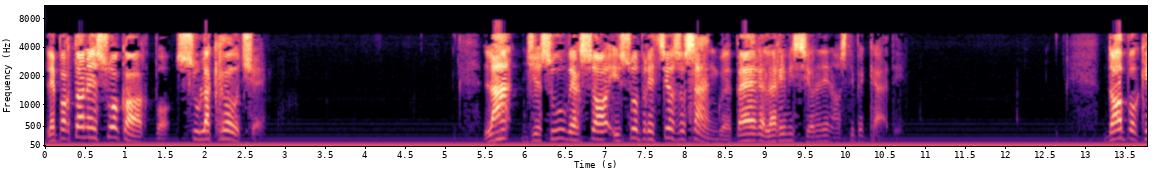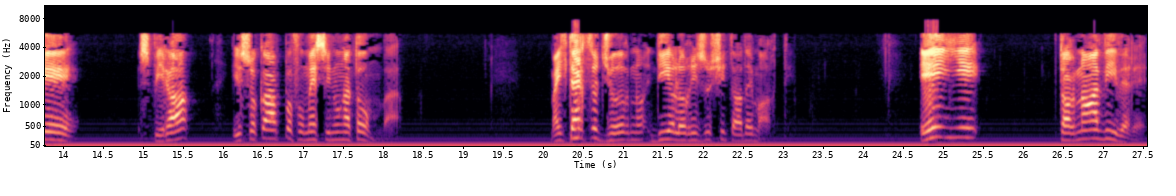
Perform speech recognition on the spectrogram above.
le portò nel suo corpo sulla croce. Là Gesù versò il suo prezioso sangue per la remissione dei nostri peccati. Dopo che spirò, il suo corpo fu messo in una tomba, ma il terzo giorno Dio lo risuscitò dai morti. Egli tornò a vivere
